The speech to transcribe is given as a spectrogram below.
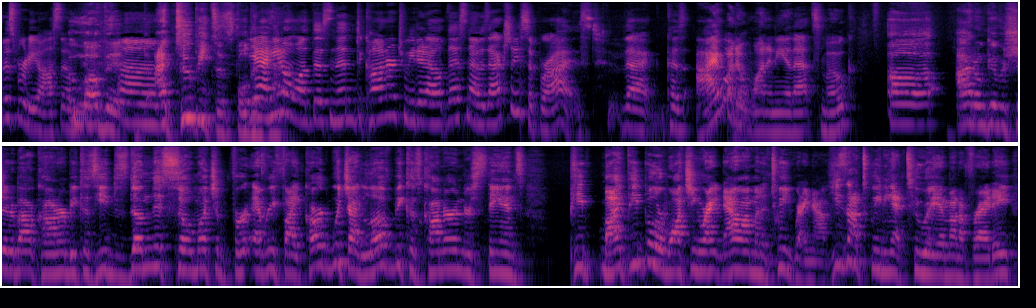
It was pretty awesome. Love it. Um, I had two pizzas folded. yeah, he don't want this. And then Conor tweeted out this, and I was actually surprised that because I wouldn't want any of that smoke. Uh, I don't give a shit about Conor because he's done this so much for every fight card, which I love because Conor understands. Pe- my people are watching right now. I'm gonna tweet right now. He's not tweeting at 2 a.m. on a Friday.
